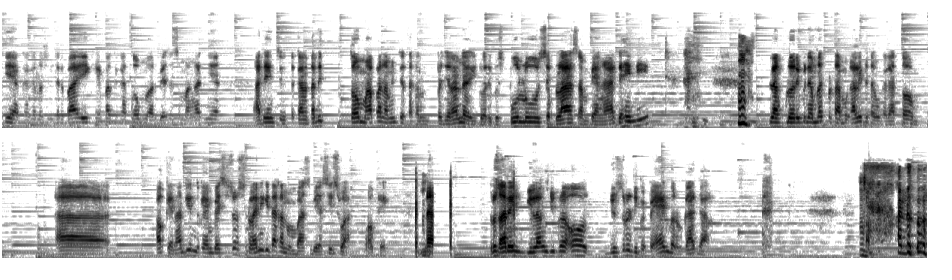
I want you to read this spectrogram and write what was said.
iya kakak dosen terbaik hebat kakak Tom luar biasa semangatnya ada yang cerita karena tadi Tom apa namanya ceritakan perjalanan dari 2010 11 sampai yang ada ini bilang 2016 pertama kali ketemu kakak Tom Eh, oke nanti untuk yang beasiswa setelah ini kita akan membahas beasiswa oke nah terus ada yang bilang juga oh justru di PPN baru gagal Aduh.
